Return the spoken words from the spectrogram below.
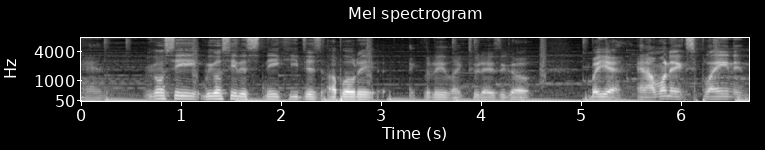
And we're gonna see we're gonna see this sneak he just uploaded like literally like two days ago. But yeah, and I want to explain and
